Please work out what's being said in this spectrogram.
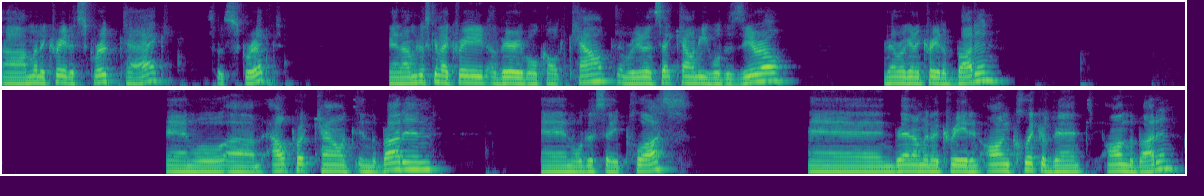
uh, I'm going to create a script tag. So script. And I'm just going to create a variable called count. And we're going to set count equal to zero. And then we're going to create a button. And we'll um, output count in the button. And we'll just say plus. And then I'm going to create an on-click event on the button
